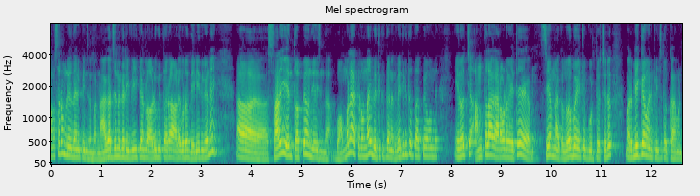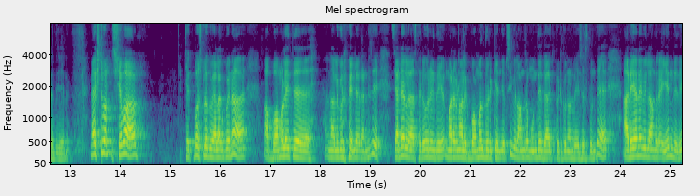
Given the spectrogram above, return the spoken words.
అవసరం లేదనిపించింది. మరి నాగార్జున గారు ఈ వీకెండ్లో అడుగుతారో అడగరో తెలియదు కానీ సరే ఏం తప్పేమో చేసిందా. బొమ్మలు ఎక్కడ ఉన్నాయి? వెతుకుతాను వెతికితే తప్పే ఉంది? నేను వచ్చి అంతలాగా అరవడం అయితే సేమ్ నాకు లోబో అయితే గుర్తొచ్చాడు. మరి మీకేమనిపించదో కామెంట్ అయితే చేయండి. నెక్స్ట్ వన్ శివ చెక్ పోస్ట్లోకి వెళ్ళకపోయినా ఆ బొమ్మలు అయితే నలుగురు వెళ్ళారనేసి సెటైర్లు వేస్తారు. ఎవరు ఇది మరొక నాలుగు బొమ్మలు దొరికాయని చెప్పి వీళ్ళందరూ ముందే దాచిపెట్టుకుని వేసేస్తుంటే అడిగానే వీళ్ళందరూ ఏంది ఇది?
